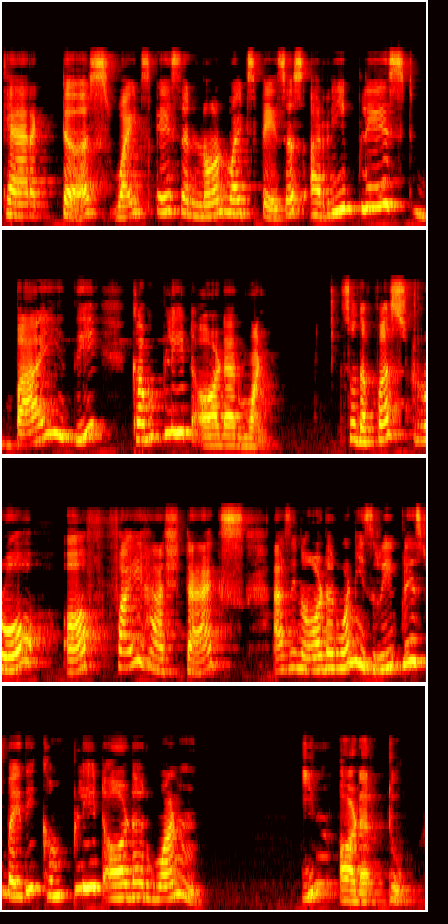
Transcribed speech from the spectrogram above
characters, white space and non-white spaces are replaced by the complete order 1. So the first row of 5 hashtags as in order 1 is replaced by the complete order 1 in order 2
